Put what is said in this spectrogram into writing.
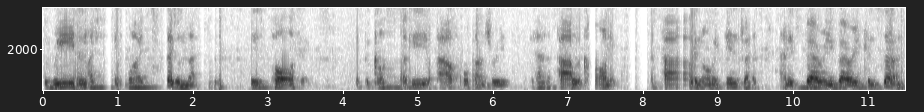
the reason I think why it stays on that list is politics. It's because Turkey is a powerful country, it has a powerful economy, it has economic interest, and it's very, very concerned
